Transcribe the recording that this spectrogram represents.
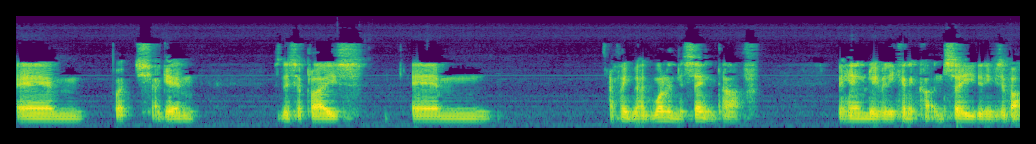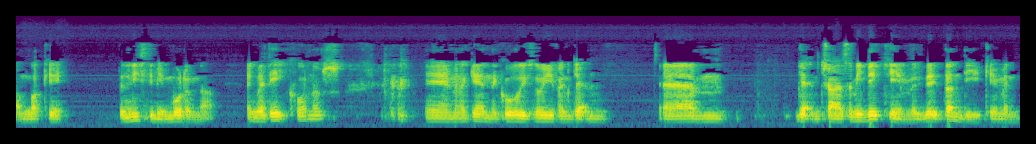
um, which again was no surprise. Um, I think we had one in the second half with Hendry when he kind of cut inside and he was a bit unlucky. But there needs to be more than that. I think we had eight corners. Um, and again, the goalie's not even getting um, getting chance. I mean, they came, they, Dundee came in.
